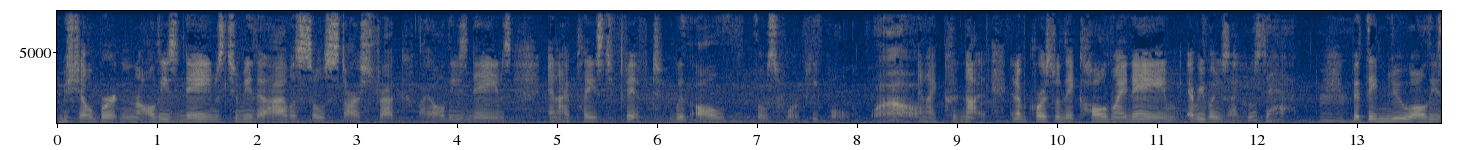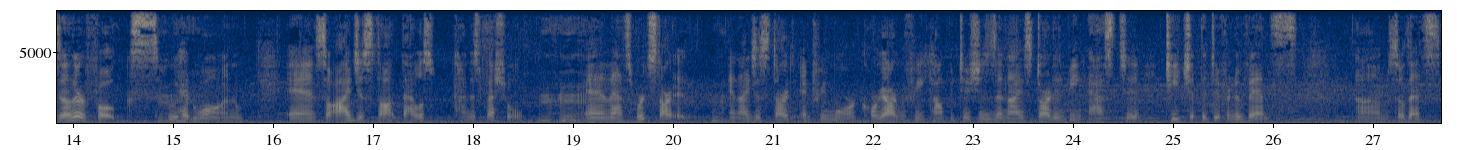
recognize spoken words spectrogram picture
Michelle Burton, all these names to me that I was so starstruck by all these names. And I placed fifth with all those four people. Wow. And I could not. And of course, when they called my name, everybody's like, who's that? Mm. But they knew all these other folks who had mm-hmm. won. And so I just thought that was kind of special. Mm-hmm. And that's where it started. Hmm. And I just started entering more choreography competitions and I started being asked to teach at the different events. Um, so that's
